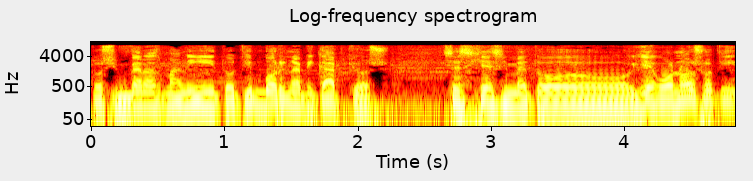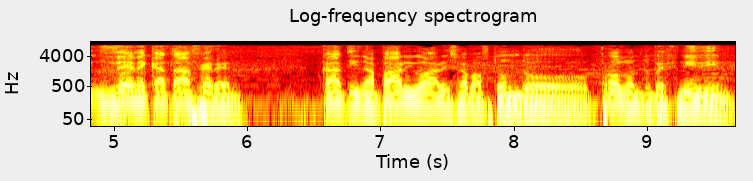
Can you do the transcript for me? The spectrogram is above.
το συμπέρασμα ή το τι μπορεί να πει κάποιος σε σχέση με το γεγονός ότι δεν κατάφερε κάτι να πάρει ο Άρης από αυτόν το πρώτο του παιχνίδι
